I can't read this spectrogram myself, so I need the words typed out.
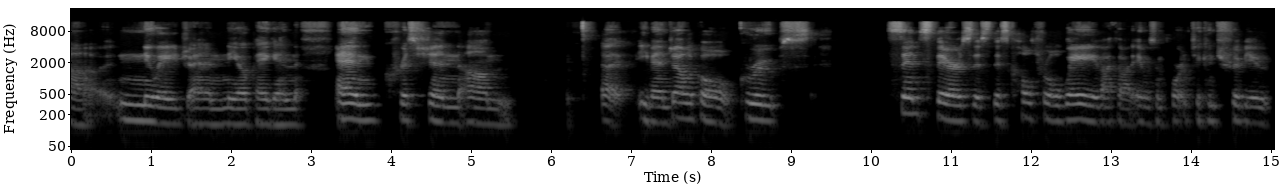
uh, new age and neo-pagan and christian um, uh, evangelical groups. since there's this this cultural wave, I thought it was important to contribute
